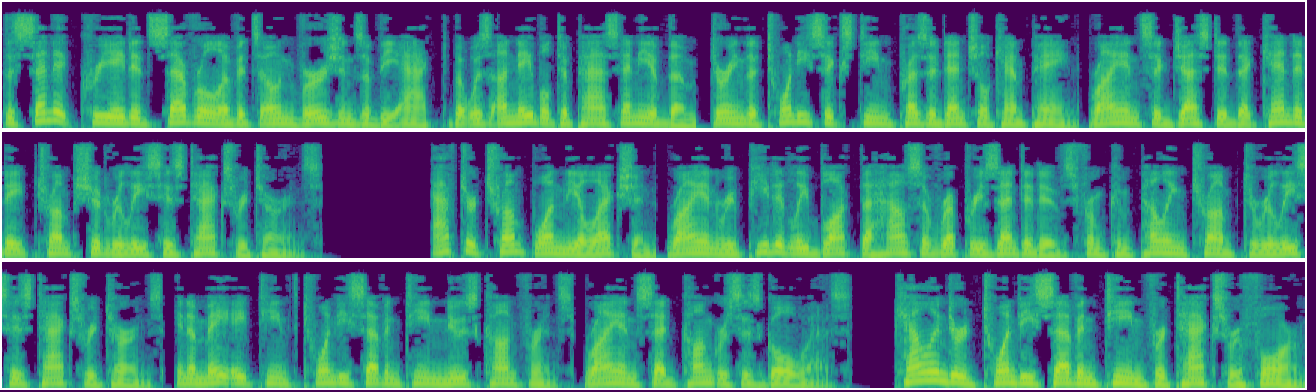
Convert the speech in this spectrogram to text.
The Senate created several of its own versions of the act but was unable to pass any of them. During the 2016 presidential campaign, Ryan suggested that candidate Trump should release his tax returns. After Trump won the election, Ryan repeatedly blocked the House of Representatives from compelling Trump to release his tax returns. In a May 18, 2017 news conference, Ryan said Congress's goal was calendared 2017 for tax reform,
